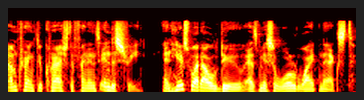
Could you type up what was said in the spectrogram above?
I'm trying to crash the finance industry. And here's what I'll do as Mr. Worldwide next.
